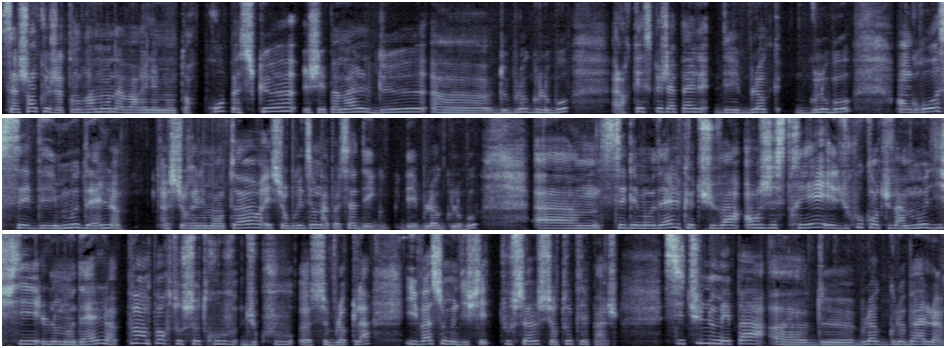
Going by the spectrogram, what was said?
Sachant que j'attends vraiment d'avoir Elementor Pro parce que j'ai pas mal de, euh, de blocs globaux. Alors, qu'est-ce que j'appelle des blocs globaux? En gros, c'est des modèles sur Elementor et sur Bridge on appelle ça des, des blocs globaux. Euh, c'est des modèles que tu vas enregistrer et du coup quand tu vas modifier le modèle, peu importe où se trouve du coup euh, ce bloc-là, il va se modifier tout seul sur toutes les pages. Si tu ne mets pas euh, de bloc global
